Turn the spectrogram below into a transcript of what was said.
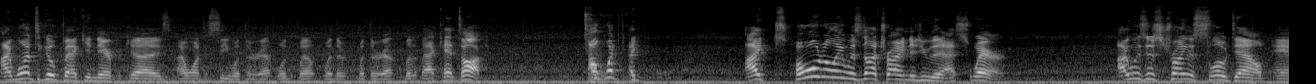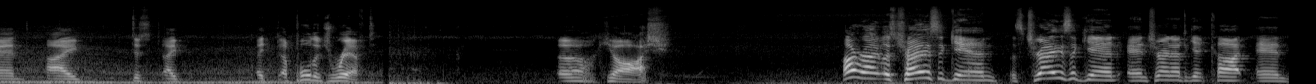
I want to go back in there because I want to see what they're at, what, what, what they're, what they're at, what, I can't talk. Oh, what? I, I totally was not trying to do that, I swear. I was just trying to slow down, and I just, I, I, I pulled a drift. Oh, gosh. Alright, let's try this again. Let's try this again, and try not to get caught, and,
